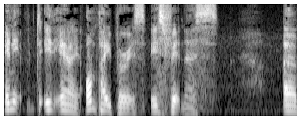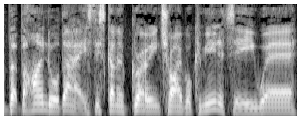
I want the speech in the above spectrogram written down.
and it, it you know, on paper it's, it's fitness. Uh, but behind all that is this kind of growing tribal community where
